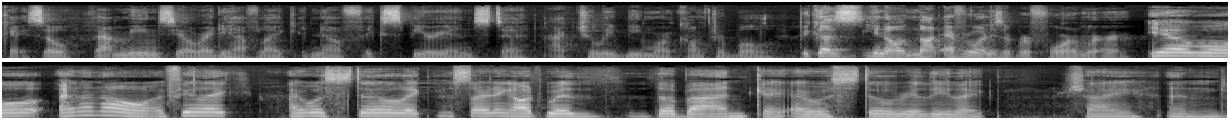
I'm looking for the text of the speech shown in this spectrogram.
Okay. So that means you already have like enough experience to actually be more comfortable because you know not everyone is a performer. yeah well I don't know I feel like I was still like starting out with the band kay I was still really like shy and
